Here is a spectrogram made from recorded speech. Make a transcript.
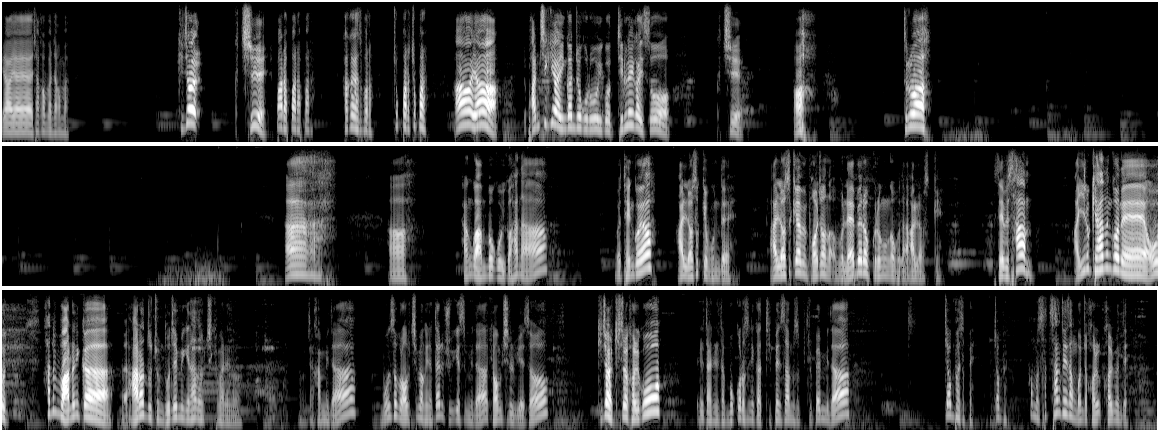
야야야 잠깐만 잠깐만 기절 그치 빨아 빨아 빨아 가까이 가서 빨아 쪽 빨아 쪽 빨아 아, 야! 반칙이야, 인간적으로. 이거 delay가 있어. 그치. 아. 들어와. 아. 아. 광고 안 보고 이거 하나? 왜 된 거야? R 6개 뭔데? R 6개 하면 버전, 뭐 레벨업 그런 건가 보다. R 6개. 레벨 3! 아, 이렇게 하는 거네. 어우. 하는 법 많으니까 알아도 좀 노잼이긴 하다 솔직히 말해서. 자 갑니다. 몬스터볼 없지만 그냥 때려 죽이겠습니다. 경험치를 위해서. 기절 기절 걸고. 일단 일단 못 걸었으니까 defense 하면서 뒤로 뺍니다. 점프해서 빼. 점프. 한번 사- 상태 이상 먼저 걸, 걸면 돼.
